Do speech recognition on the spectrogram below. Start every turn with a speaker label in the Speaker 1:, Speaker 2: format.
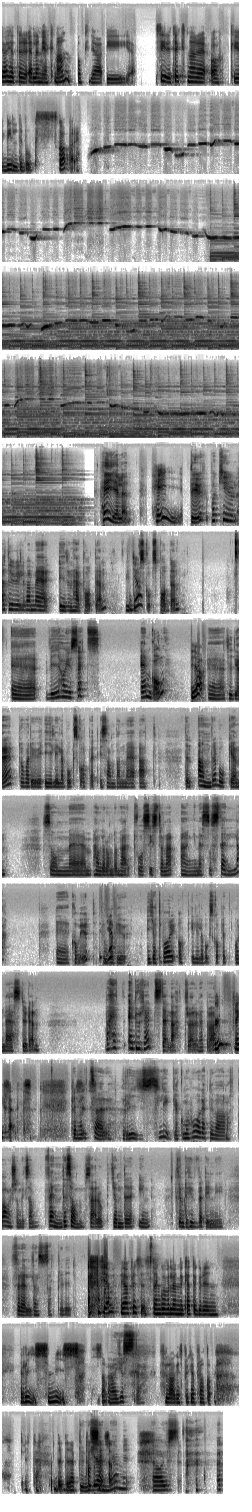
Speaker 1: jag heter Ellen Ekman och jag är serietecknare och bilderboksskapare.
Speaker 2: Hej Ellen!
Speaker 1: Hej!
Speaker 2: Du, vad kul att du ville vara med i den här podden. I
Speaker 1: Ja.
Speaker 2: Bokskåpspodden. Eh, vi har ju setts en gång
Speaker 1: Ja,
Speaker 2: eh, tidigare. Då var du i Lilla Bokskåpet i samband med att den andra boken som eh, handlar om de här två systrarna Agnes och Stella eh, kom ut. Då
Speaker 1: Ja.
Speaker 2: var du i Göteborg och i Lilla Bokskåpet och läste ur den. Vad hette, är du rädd Stella? Tror jag den hette va?
Speaker 1: exakt.
Speaker 2: Den var lite
Speaker 1: Precis.
Speaker 2: så här ryslig. Jag kommer ihåg att det var något barn som liksom vände sig om så här och gömde, in, gömde huvudet in i föräldern som satt bredvid.
Speaker 1: Ja, ja, precis. Den går väl under kategorin rysmys som
Speaker 2: Ja, just det.
Speaker 1: förlaget brukar prata om. Lite. Det, det där
Speaker 2: Du,
Speaker 1: på gränsen.
Speaker 2: mig... Ja, just det.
